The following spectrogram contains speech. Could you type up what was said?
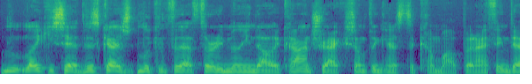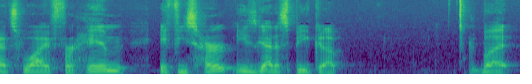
like you said, this guy's looking for that thirty million dollar contract. Something has to come up, and I think that's why for him, if he's hurt, he's got to speak up. But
